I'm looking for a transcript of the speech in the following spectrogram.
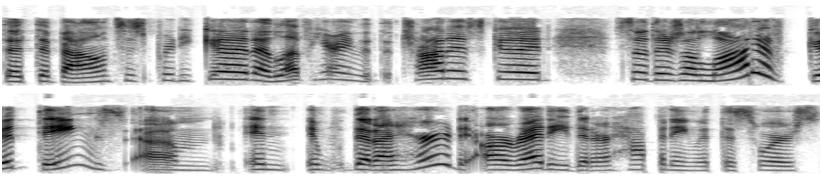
that the balance is pretty good. I love hearing that the trot is good. So there's a lot of good things um, in, in that I heard already that are happening with this horse.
